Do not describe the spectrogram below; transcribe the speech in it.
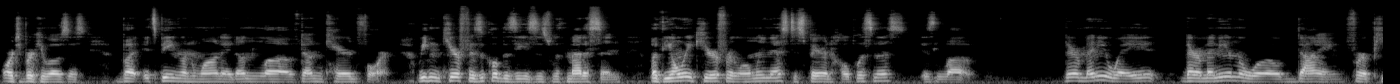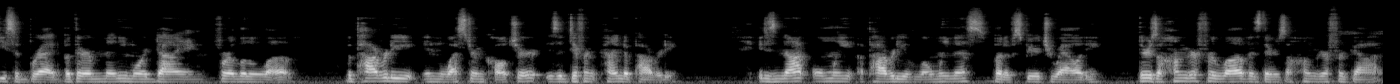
or tuberculosis, but it's being unwanted, unloved, uncared for. We can cure physical diseases with medicine, but the only cure for loneliness, despair, and hopelessness is love. There are many ways, there are many in the world dying for a piece of bread, but there are many more dying for a little love. The poverty in Western culture is a different kind of poverty. It is not only a poverty of loneliness, but of spirituality. There is a hunger for love as there is a hunger for God.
